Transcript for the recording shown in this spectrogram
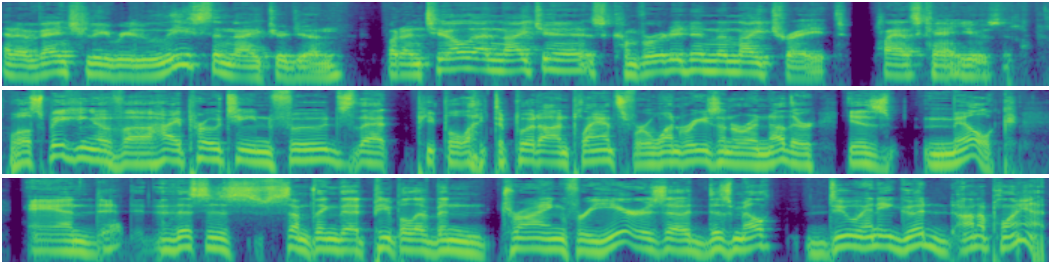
and eventually release the nitrogen. But until that nitrogen is converted into nitrate, plants can't use it. Well, speaking of uh, high protein foods that people like to put on plants for one reason or another is milk. And yep. this is something that people have been trying for years. Uh, does milk do any good on a plant?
